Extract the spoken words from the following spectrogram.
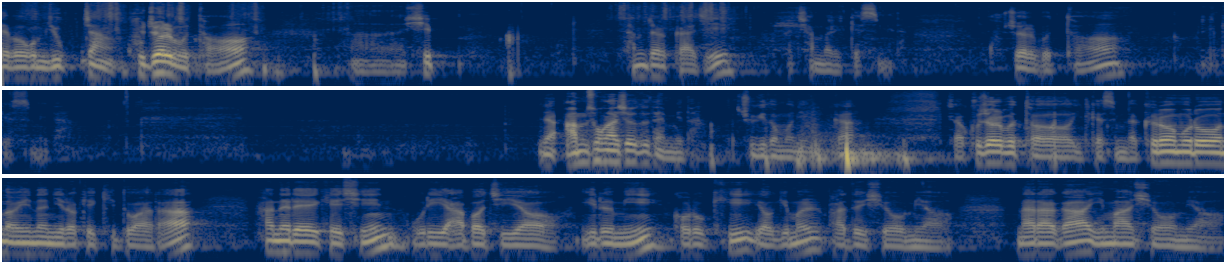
마태복음 6장 9절부터 13절까지 같이 한번 읽겠습니다. 9절부터 읽겠습니다. 그냥 암송하셔도 됩니다. 주기도문이니까. 자, 9절부터 읽겠습니다. 그러므로 너희는 이렇게 기도하라. 하늘에 계신 우리 아버지여 이름이 거룩히 여김을 받으시오며 나라가 임하시오며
